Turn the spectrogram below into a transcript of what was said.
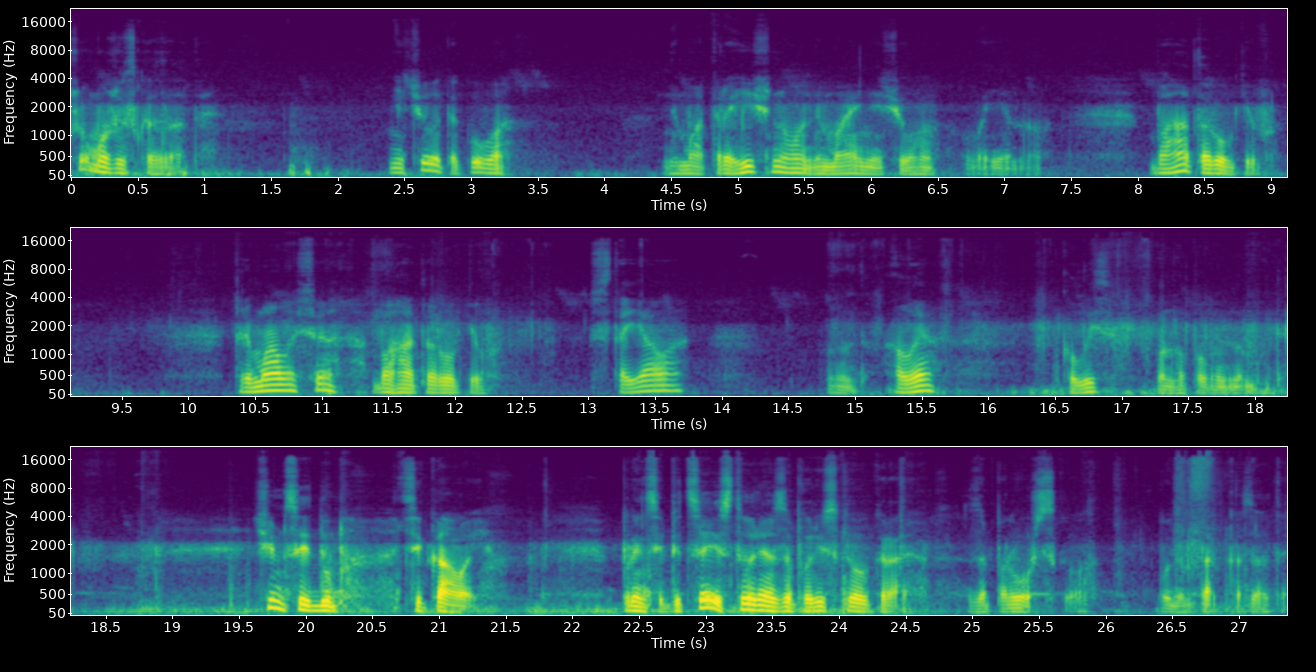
Що можу сказати? Нічого такого нема трагічного, немає нічого воєнного. Багато років трималося, багато років стояла, але колись воно повинно бути. Чим цей дуб цікавий? В принципі, це історія Запорізького краю, Запорожського, будемо так казати.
